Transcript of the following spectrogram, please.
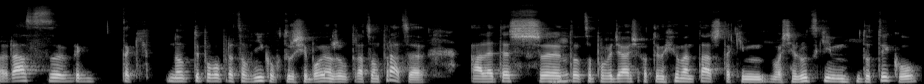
Raz takich no, typowo pracowników, którzy się boją, że utracą pracę, ale też e, mhm. to, co powiedziałeś o tym human touch, takim właśnie ludzkim dotyku,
